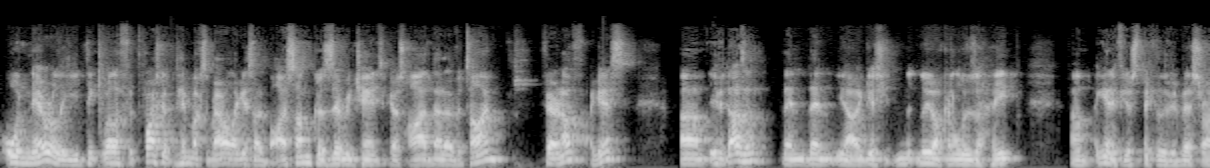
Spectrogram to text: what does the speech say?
ordinarily you'd think, well, if the price got ten bucks a barrel, I guess I'd buy some because there's every chance it goes higher than that over time. Fair enough, I guess. Um, if it doesn't, then then you know, I guess you're not going to lose a heap. Um, again, if you're a speculative investor, I,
